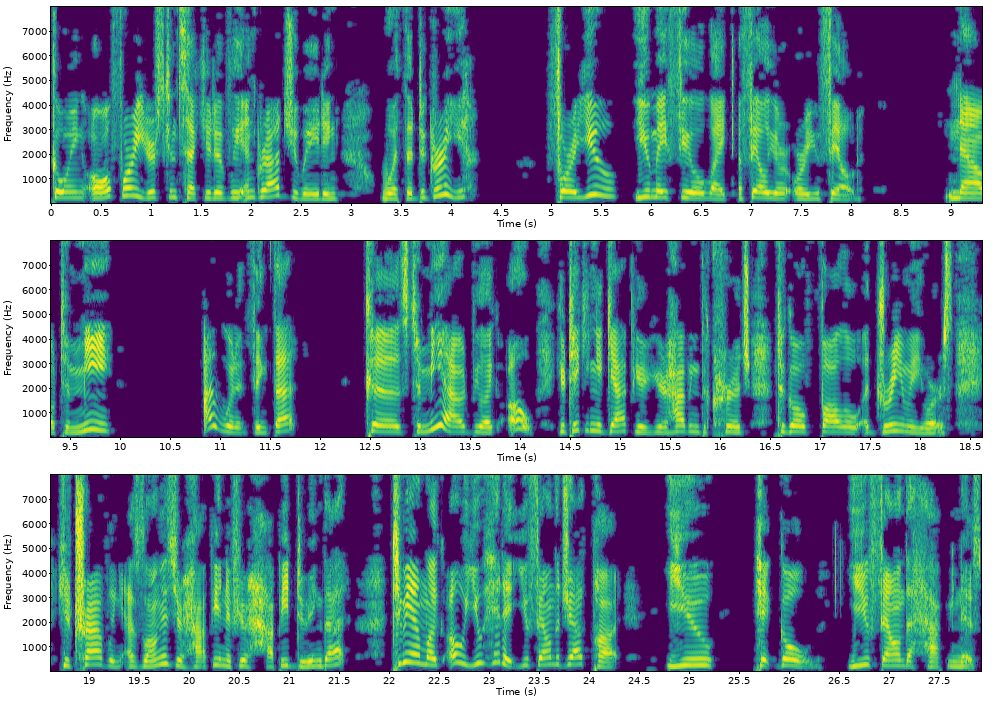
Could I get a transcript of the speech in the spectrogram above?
going all four years consecutively and graduating with a degree, for you, you may feel like a failure or you failed. Now, to me, I wouldn't think that. Cause to me, I would be like, oh, you're taking a gap year. You're having the courage to go follow a dream of yours. You're traveling as long as you're happy. And if you're happy doing that, to me, I'm like, oh, you hit it. You found the jackpot. You hit gold. You found the happiness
